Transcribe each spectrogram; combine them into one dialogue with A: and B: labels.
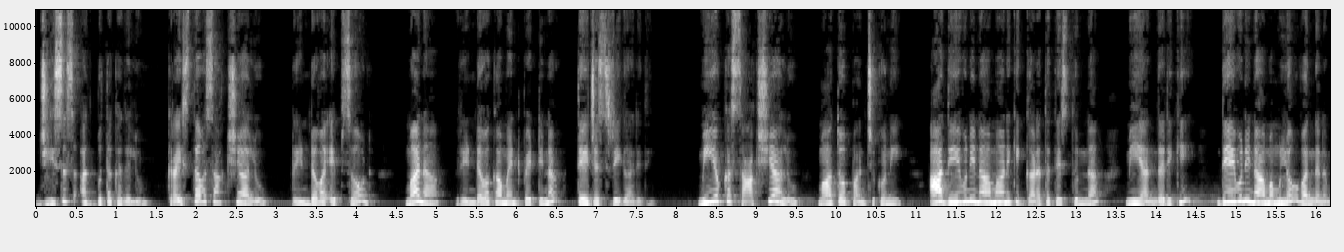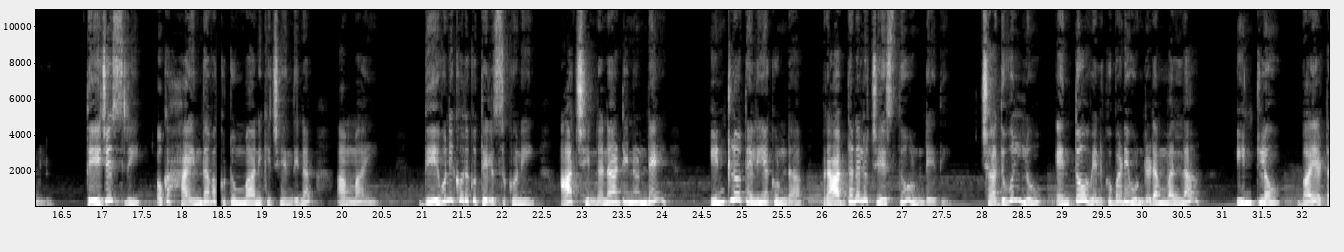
A: Jesus అద్భుత కథలు క్రైస్తవ సాక్ష్యాలు రెండవ ఎపిసోడ్ మన రెండవ కమెంట్ పెట్టిన తేజశ్రీ గారిది. మీ యొక్క సాక్ష్యాలు మాతో పంచుకొని ఆ దేవుని నామానికి ఘనత తెస్తున్న మీ అందరికీ దేవుని నామములో వందనములు. తేజశ్రీ ఒక హైందవ కుటుంబానికి చెందిన అమ్మాయి. దేవుని కొరకు తెలుసుకుని ఆ చిన్ననాటి నుండే ఇంట్లో తెలియకుండా ప్రార్థనలు చేస్తూ ఉండేది. చదువుల్లో ఎంతో వెనుకబడి ఉండడం వల్ల ఇంట్లో బయట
